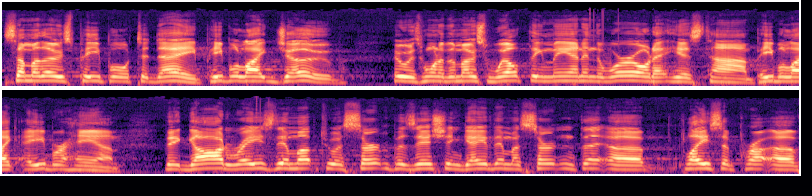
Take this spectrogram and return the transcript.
some of those people today. People like Job, who was one of the most wealthy men in the world at his time, people like Abraham, that God raised them up to a certain position, gave them a certain th- uh, place of, pro- of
